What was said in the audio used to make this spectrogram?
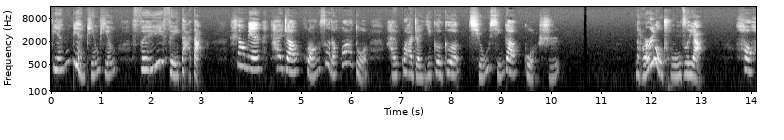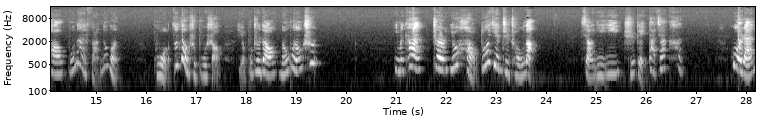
扁扁平平，肥肥大大，上面开着黄色的花朵，还挂着一个个球形的果实。哪儿有虫子呀？浩浩不耐烦地问。果子倒是不少，也不知道能不能吃。你们看，这儿有好多胭脂虫呢。小依依指给大家看，果然，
